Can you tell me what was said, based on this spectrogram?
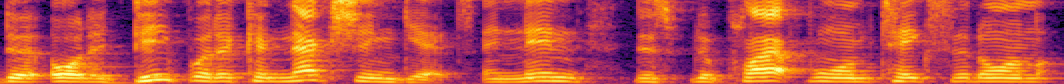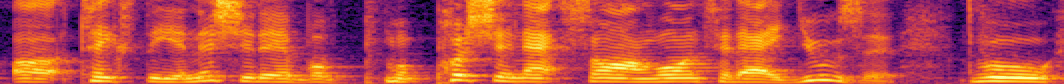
the or the deeper the connection gets, and then this the platform takes it on, uh, takes the initiative of pushing that song onto that user through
